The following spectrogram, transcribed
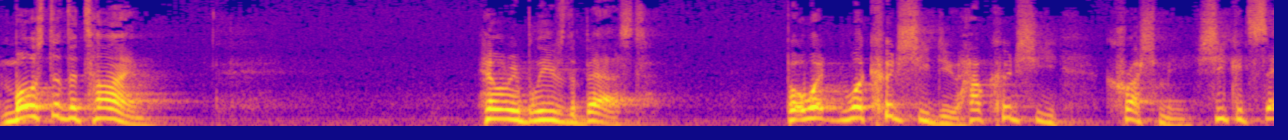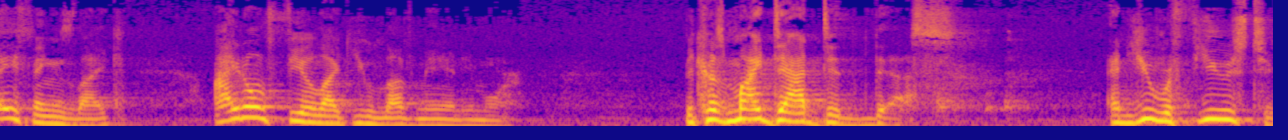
Most of the time, Hillary believes the best. But what, what could she do? How could she crush me? She could say things like, I don't feel like you love me anymore because my dad did this and you refuse to,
